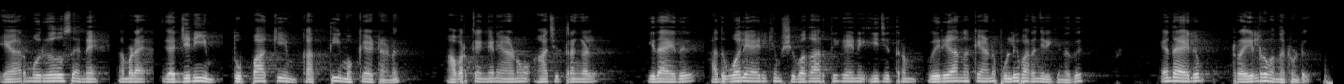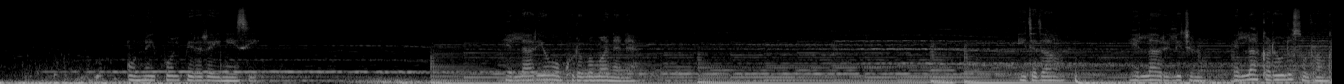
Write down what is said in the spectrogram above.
എ ആർ മുരുകദോസ് തന്നെ നമ്മുടെ ഗജനിയും തുപ്പാക്കിയും കത്തിയും ഒക്കെ ആയിട്ടാണ്. അവർക്ക് എങ്ങനെയാണോ ആ ചിത്രങ്ങൾ ഇതായത് അതുപോലെ ആയിരിക്കും ശിവകാർത്തികേയന് ഈ ചിത്രം വരിക എന്നൊക്കെയാണ് പുള്ളി പറഞ്ഞിരിക്കുന്നത് എന്തായാലും ട്രെയിലർ വന്നിട്ടുണ്ട് உன்னை போல் பிறரை நேசி எல்லாரையும் உன் குடும்பமா நினை இதுதான் எல்லா ரிலிஜனும் எல்லா கடவுளும் சொல்றாங்க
